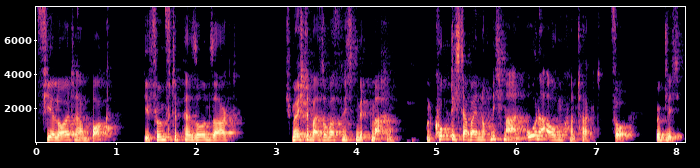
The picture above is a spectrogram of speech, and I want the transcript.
Vier Leute haben Bock. Die fünfte Person sagt, ich möchte bei sowas nicht mitmachen. Und guck dich dabei noch nicht mal an, ohne Augenkontakt. So, wirklich.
